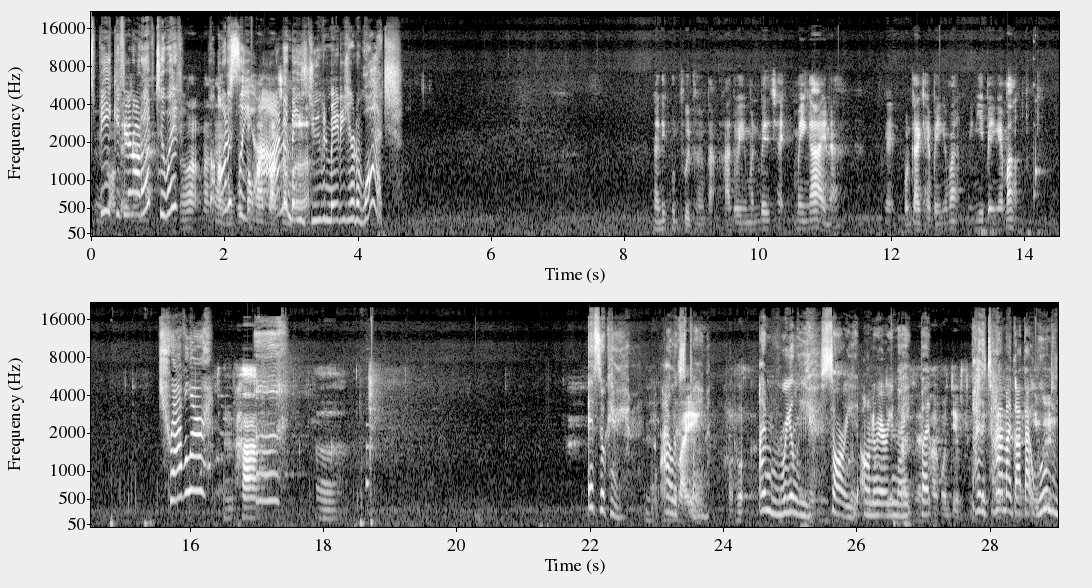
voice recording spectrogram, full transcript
speak if you're not up to it. เพราะว่าร่างกายผม Honestly, ต้องมาก่อน I'm เสมอ amazed you even made it here to watch. การที่คุณฝืนต่างหาตัวเองมันไม่ใช่ไม่ง่ายนะผลการแข่งเป็นไงบ้างมินี่เป็นไงบ้าง Traveler? ทางเ ออ It's okay. I'll ไม่ไหวเอง explain. ขอโทษ I'm really sorry, Honorary Knight, พา but คนเจ็บ by the time I got that wounded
